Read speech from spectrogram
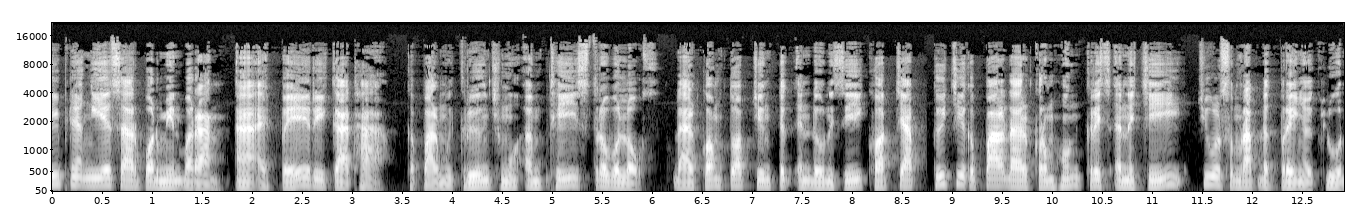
ទីភ្នាក់ងារសារព័ត៌មានបារាំង AFP រាយការណ៍ថាកប៉ាល់មួយគ្រឿងឈ្មោះ MT Strovolos ដែលកងទ័ពជើងទឹកឥណ្ឌូនេស៊ីឃាត់ចាប់គឺជាកប៉ាល់ដែលក្រុមហ៊ុន Chris Energy ជួលសម្រាប់ដឹកប្រេងឲ្យខ្លួន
